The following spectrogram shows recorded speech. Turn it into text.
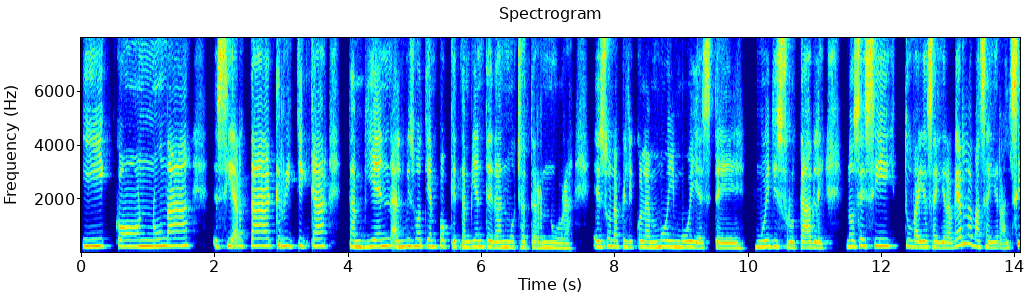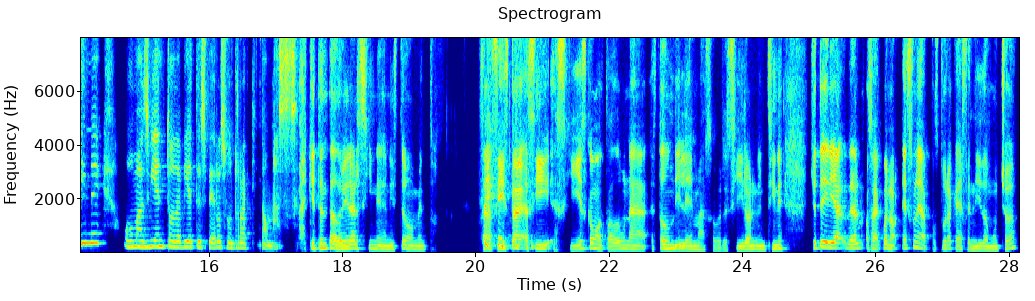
y con una cierta crítica también al mismo tiempo que también te dan mucha ternura. Es una película muy, muy, este, muy disfrutable. No sé si tú vayas a ir a verla, vas a ir al cine o más bien todavía te esperas un ratito más. Ay, qué tentador ir al cine en este momento. O sea, sí está así, sí es como todo una, es todo un dilema sobre si ir en cine. Yo te diría, o sea, bueno, es una postura que he defendido mucho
